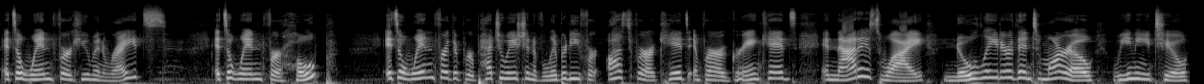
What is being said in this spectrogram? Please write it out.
It's a win for human rights. It's a win for hope. It's a win for the perpetuation of liberty for us, for our kids, and for our grandkids. And that is why, no later than tomorrow, we need to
